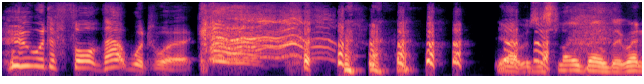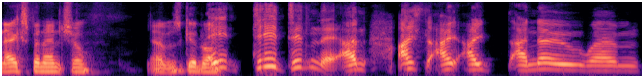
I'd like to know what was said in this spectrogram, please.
who would have thought that would work? yeah, it was a slow build. It went exponential. Yeah, it was a good one. It did, didn't it? And I, I, I, I know um,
